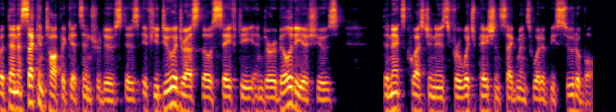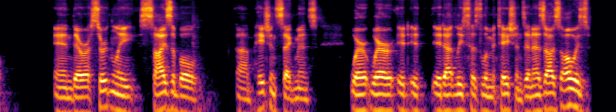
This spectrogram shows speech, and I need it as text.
But then a second topic gets introduced is if you do address those safety and durability issues, the next question is for which patient segments would it be suitable? And there are certainly sizable um, patient segments where, where it, it, it at least has limitations. And as, as always,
